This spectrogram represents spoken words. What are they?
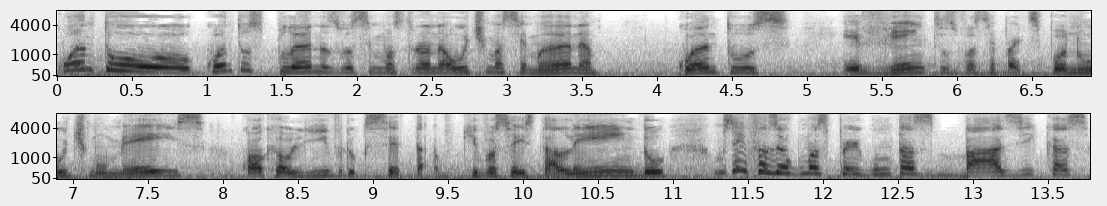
quanto quantos planos você mostrou na última semana? Quantos eventos você participou no último mês? Qual que é o livro que você, tá, que você está lendo. Vamos fazer algumas perguntas básicas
